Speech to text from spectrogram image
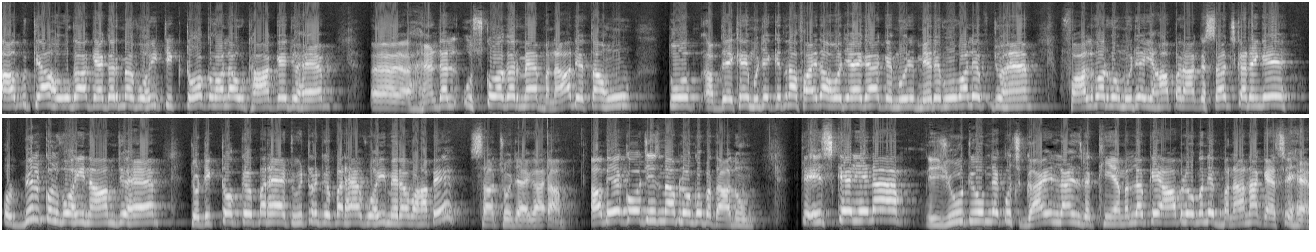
अब क्या होगा कि अगर मैं वही टिकटॉक वाला उठा के जो है हैंडल उसको अगर मैं बना देता हूँ तो अब देखें, मुझे कितना फ़ायदा हो जाएगा कि मुझे, मेरे वो वाले जो हैं फॉलोअर वो मुझे यहाँ पर आकर सर्च करेंगे और बिल्कुल वही नाम जो है, जो टिकटॉक के ऊपर है ट्विटर के ऊपर है, वही मेरा वहाँ पे सर्च हो जाएगा। अब एक और चीज़ मैं आप लोगों को बता दूँ कि इसके लिए ना यूट्यूब ने कुछ गाइडलाइंस रखी हैं। मतलब कि आप लोगों ने बनाना कैसे है?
